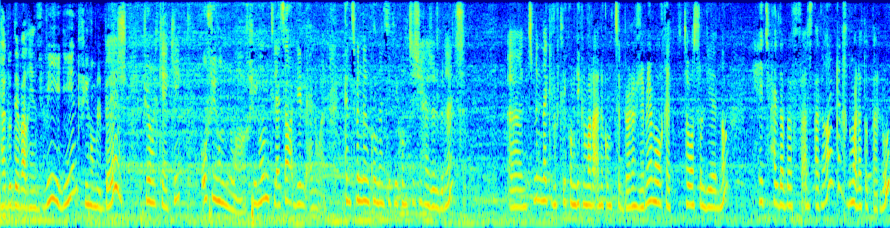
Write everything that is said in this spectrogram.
هادو des ballerines زوينين فيهم البيج فيهم ال kaki وفيهم ال noir فيهم ثلاثة ديال الألوان. كنتمنى نكون ما نسيت لكم حتى شي حاجة البنات. آه نتمنى كيف قلت لكم ديك المرة أنكم تتبعونا في جميع مواقع التواصل ديالنا. حيت بحال دابا في انستغرام كنخدموا على total look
